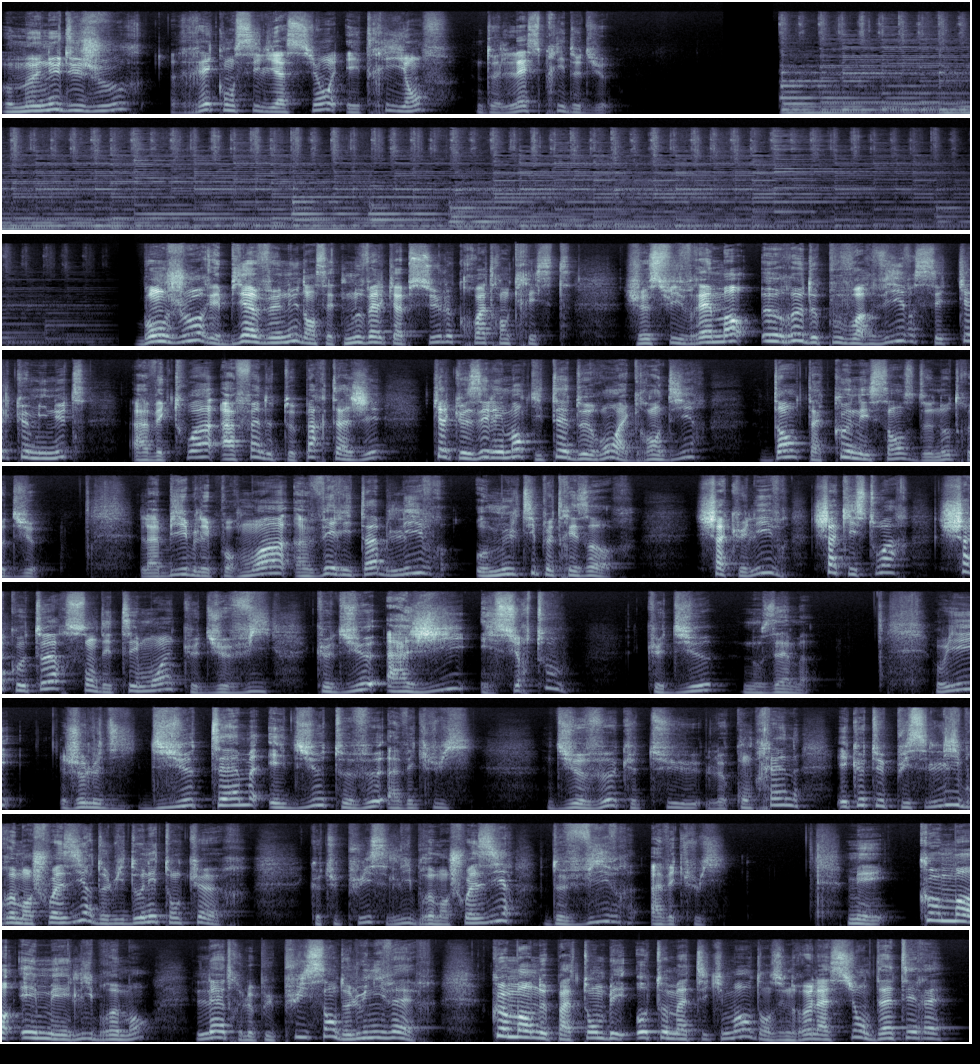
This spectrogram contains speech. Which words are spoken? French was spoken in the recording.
Au menu du jour, réconciliation et triomphe de l'Esprit de Dieu. Bonjour et bienvenue dans cette nouvelle capsule Croître en Christ. Je suis vraiment heureux de pouvoir vivre ces quelques minutes avec toi afin de te partager quelques éléments qui t'aideront à grandir dans ta connaissance de notre Dieu. La Bible est pour moi un véritable livre aux multiples trésors. Chaque livre, chaque histoire, chaque auteur sont des témoins que Dieu vit, que Dieu agit et surtout que Dieu nous aime. Oui, je le dis, Dieu t'aime et Dieu te veut avec lui. Dieu veut que tu le comprennes et que tu puisses librement choisir de lui donner ton cœur, que tu puisses librement choisir de vivre avec lui. Mais comment aimer librement l'être le plus puissant de l'univers Comment ne pas tomber automatiquement dans une relation d'intérêt?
